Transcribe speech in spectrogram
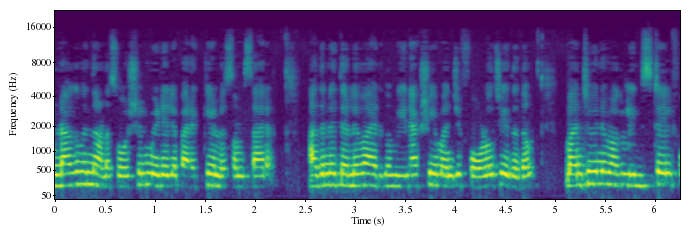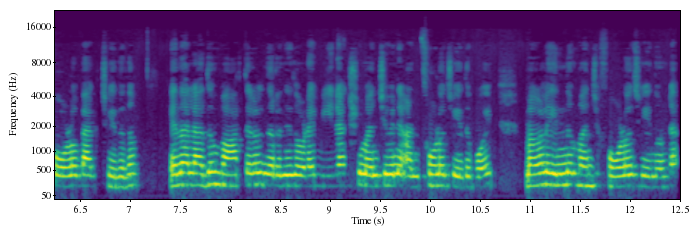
ഉണ്ടാകുമെന്നാണ് സോഷ്യൽ മീഡിയയിൽ പരക്കെയുള്ള സംസാരം. അതിന്റെ തെളിവായിരുന്നു മീനാക്ഷിയെ മഞ്ജു ഫോളോ ചെയ്തതും മഞ്ജുവിന് മകൾ ഇൻസ്റ്റയിൽ ഫോളോ ബാക്ക് ചെയ്തതും. എന്നാൽ അതും വാർത്തകൾ നിറഞ്ഞതോടെ മീനാക്ഷി മഞ്ജുവിനെ അൺഫോളോ ചെയ്തു പോയി. മകൾ ഇന്നും മഞ്ജു ഫോളോ ചെയ്യുന്നുണ്ട്.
